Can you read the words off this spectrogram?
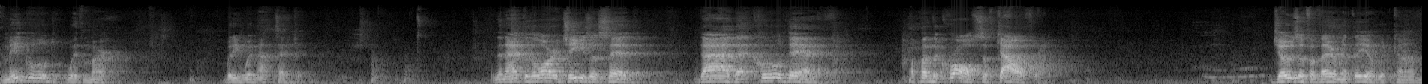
mingled with myrrh, but he would not take it. And then, after the Lord Jesus had died that cruel death upon the cross of Calvary, Joseph of Arimathea would come,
